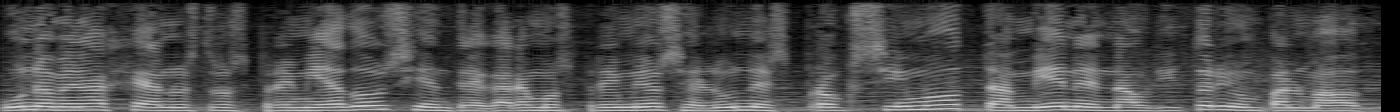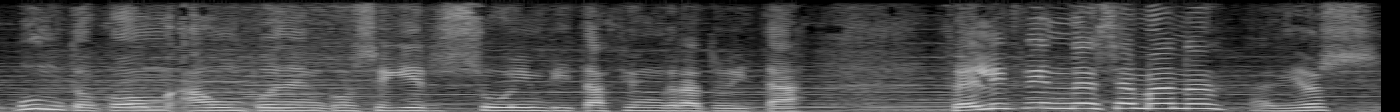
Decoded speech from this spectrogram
Un homenaje a nuestros premiados y entregaremos premios el lunes próximo. También en auditoriumpalma.com aún pueden conseguir su invitación gratuita. Feliz fin de semana, adiós.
